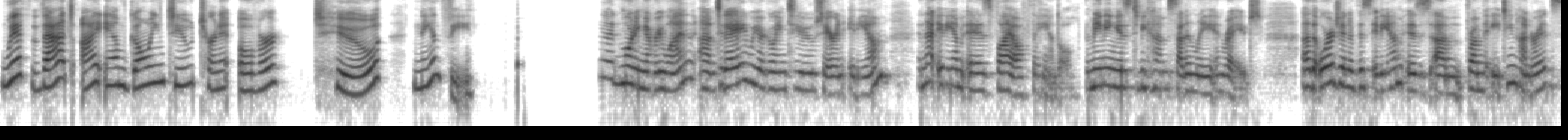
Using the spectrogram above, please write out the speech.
With that, I am going to turn it over to Nancy. Good morning, everyone. Um, today we are going to share an idiom, and that idiom is fly off the handle. The meaning is to become suddenly enraged. Uh, the origin of this idiom is um, from the 1800s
